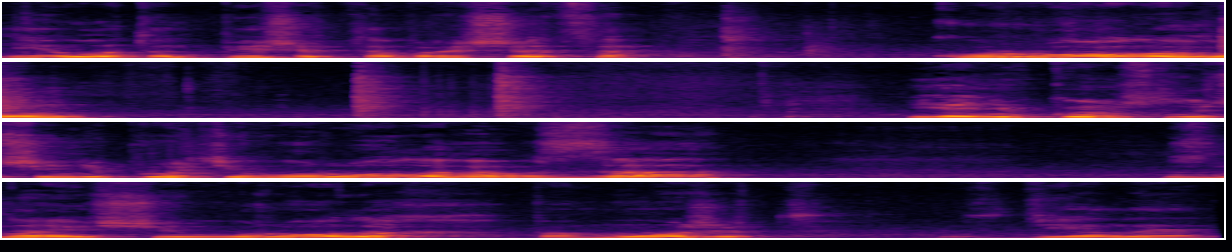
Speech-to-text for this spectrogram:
И вот он пишет обращаться к урологу. Я ни в коем случае не против урологов, за. Знающий уролог поможет, сделает,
